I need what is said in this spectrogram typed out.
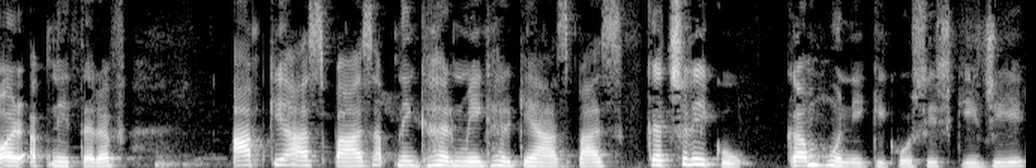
और अपनी तरफ़, आपके आसपास, अपने घर में, घर के आसपास कचरे को कम होने की कोशिश कीजिए।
